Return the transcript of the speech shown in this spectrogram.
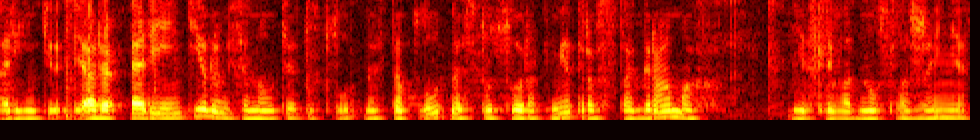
Ориентируемся на вот эту плотность. А плотность 140 метров в 100 граммах, если в одно сложение.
